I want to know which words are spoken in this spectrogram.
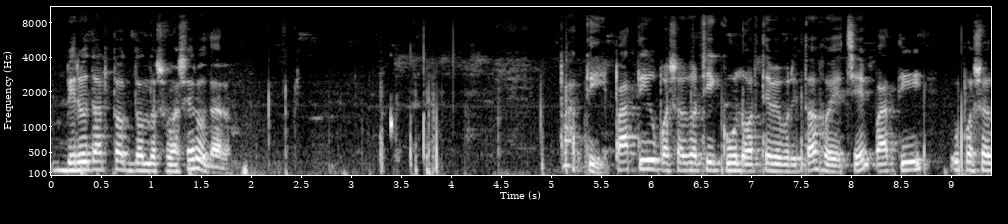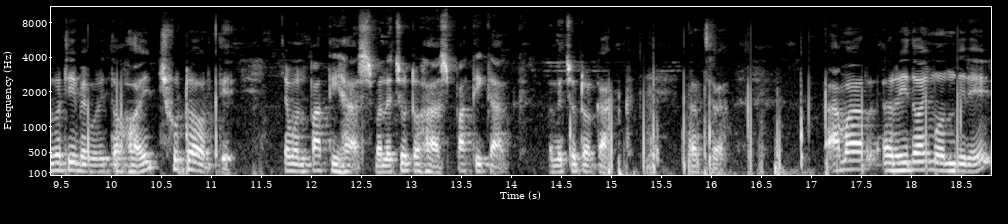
বিরোধার্থক দ্বন্দ্ব সমাসের উদাহরণ। পাতি। পাতি উপসর্গটি কোন অর্থে ব্যবহৃত হয়েছে। পাতি উপসর্গটি ব্যবহৃত হয় ছোট অর্থে। যেমন পাতিহাঁস মানে ছোট হাঁস, পাতি কাক মানে ছোট কাক। আচ্ছা আমার হৃদয় মন্দিরে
